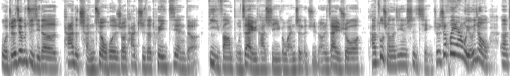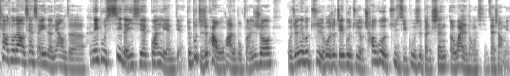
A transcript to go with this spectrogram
我觉得这部剧集的它的成就，或者说它值得推荐的地方，不在于它是一个完整的剧本，而在于说它做成了这件事情，就是会让我有一种呃跳脱到 Sense A 的那样的那部戏的一些关联点，就不只是跨文化的部分，而是说我觉得那部剧或者说这部剧有超过剧集故事本身额外的东西在上面。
